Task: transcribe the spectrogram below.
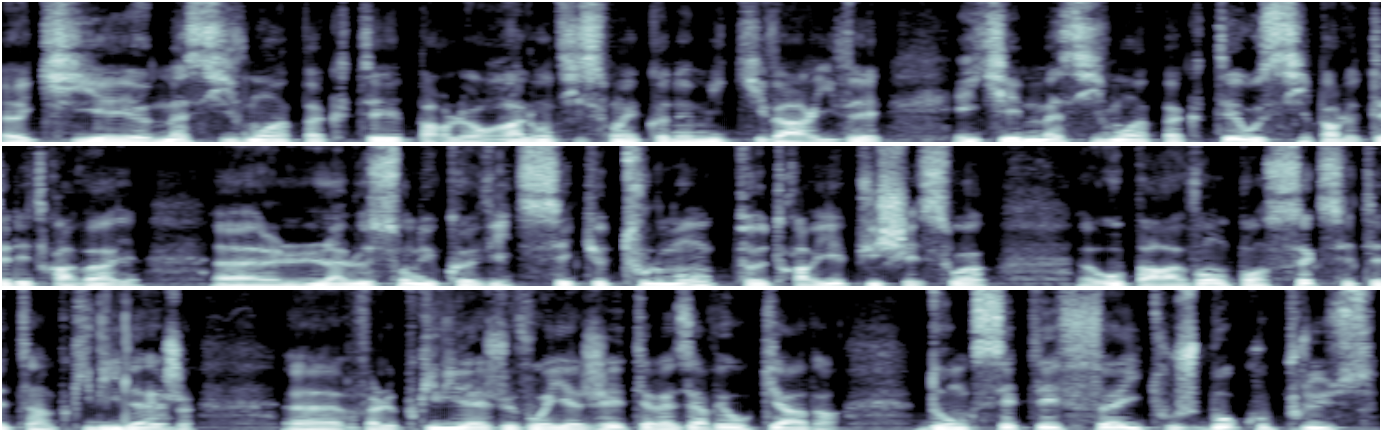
euh, qui est massivement impacté par le ralentissement économique qui va arriver et qui est massivement impacté aussi par le télétravail. Euh, la leçon du Covid, c'est que tout le monde peut travailler depuis chez soi. Euh, auparavant, on pensait que c'était un privilège. Enfin, le privilège de voyager était réservé aux cadres. Donc cet effet, il touche beaucoup plus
